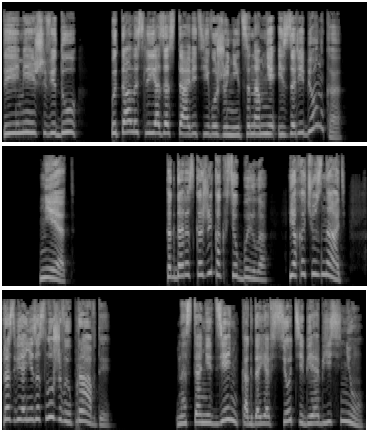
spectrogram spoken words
Ты имеешь в виду, пыталась ли я заставить его жениться на мне из-за ребенка? Нет. Тогда расскажи, как все было. Я хочу знать, разве я не заслуживаю правды? Настанет день, когда я все тебе объясню.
